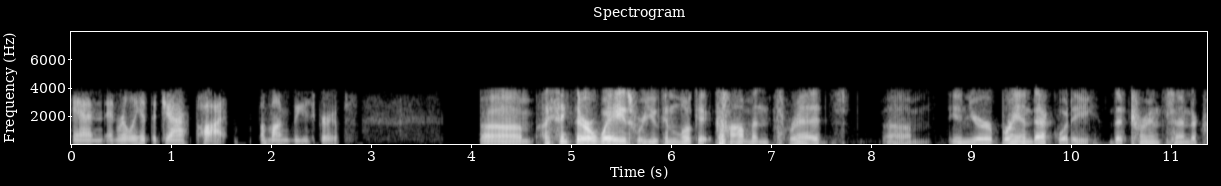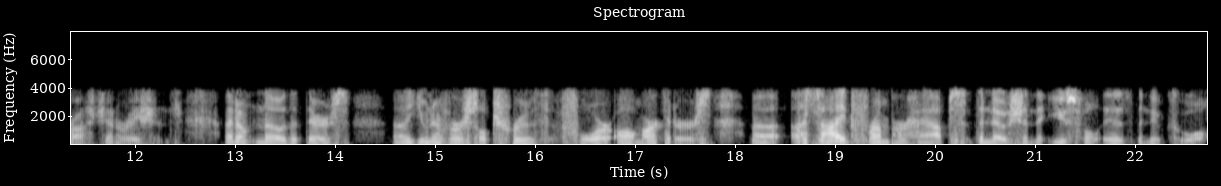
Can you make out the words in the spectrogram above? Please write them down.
and and really hit the jackpot among these groups um, I think there are ways where you can look at common threads um, in your brand equity that transcend across generations. I don't know that there's a universal truth for all marketers, uh, aside from perhaps the notion that useful is the new cool.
